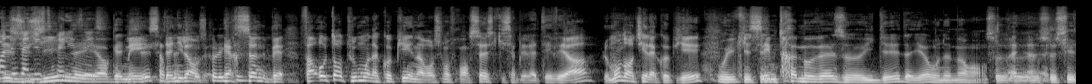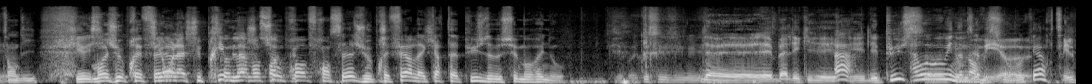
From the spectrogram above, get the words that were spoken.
Remettre des usines et organiser Mais certaines Dany Lang, personne, enfin autant tout le monde a copié une invention française qui s'appelait la TVA, le monde entier l'a copié. Oui, qui était C'est- une très mauvaise euh, idée d'ailleurs au demeurant, ce- Ouais, ouais, ceci étant dit. Si- Moi je préfère, si on la supprime, l'invention pro- française, je préfère la carte à puce de Monsieur Moreno. Les, bah, les, les- Ah. les puces Ah oui, oui, oui, euh, que non, vous non, avez mais, sur euh, vos cartes. mais le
